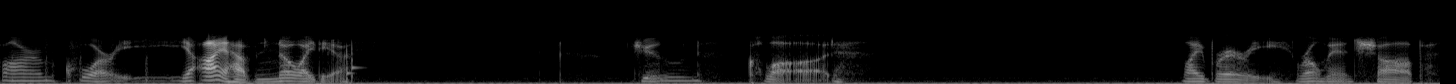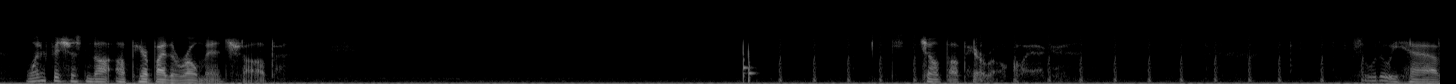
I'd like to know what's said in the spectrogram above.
Farm Quarry. Yeah, I have no idea. June Claude. Library. Romance Shop. I wonder if it's just not up here by the Romance Shop. Jump up here real quick. So what do we have?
